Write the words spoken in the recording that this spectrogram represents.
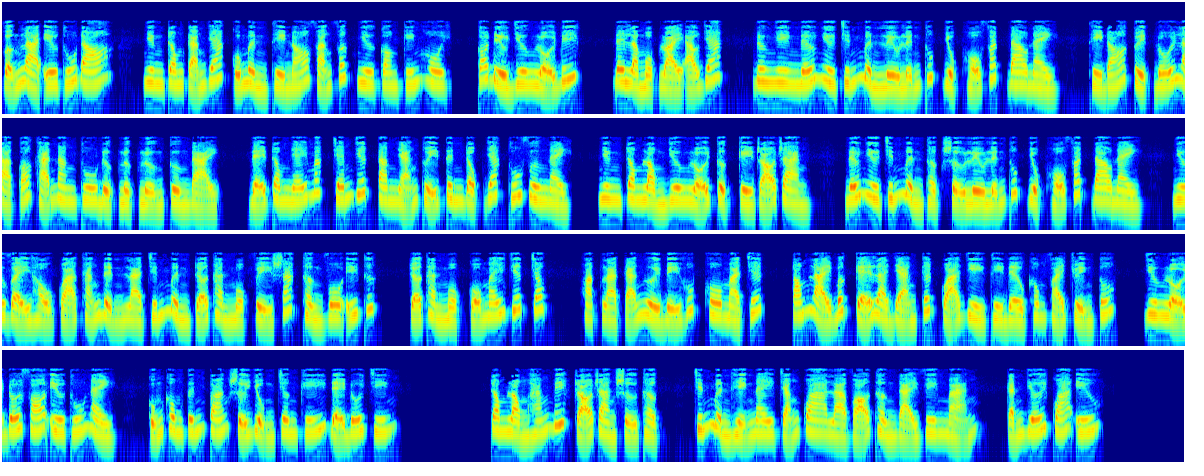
Vẫn là yêu thú đó, nhưng trong cảm giác của mình thì nó phản phất như con kiến hôi, có điều Dương Lỗi biết, đây là một loại ảo giác, đương nhiên nếu như chính mình liều lĩnh thúc dục hổ phách đao này, thì đó tuyệt đối là có khả năng thu được lực lượng cường đại, để trong nháy mắt chém giết tam nhãn thủy tinh độc giác thú vương này, nhưng trong lòng Dương Lỗi cực kỳ rõ ràng, nếu như chính mình thật sự liều lĩnh thúc dục hổ phách đao này, như vậy hậu quả khẳng định là chính mình trở thành một vị sát thần vô ý thức, trở thành một cổ máy giết chóc, hoặc là cả người bị hút khô mà chết, tóm lại bất kể là dạng kết quả gì thì đều không phải chuyện tốt, dương lỗi đối phó yêu thú này, cũng không tính toán sử dụng chân khí để đối chiến. Trong lòng hắn biết rõ ràng sự thật, chính mình hiện nay chẳng qua là võ thần đại viên mãn, cảnh giới quá yếu.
